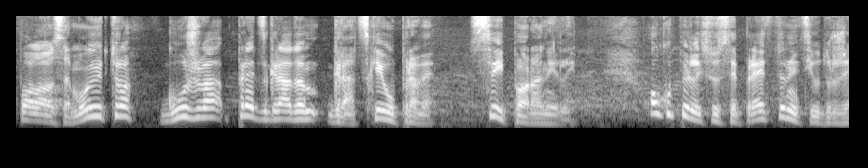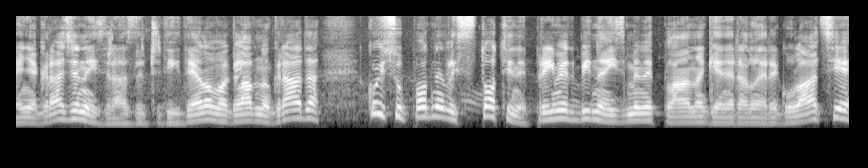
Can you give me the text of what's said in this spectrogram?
Pola osam ujutro, gužva pred zgradom gradske uprave. Svi poranili. Okupili su se predstavnici udruženja građana iz različitih delova glavnog grada koji su podneli stotine primetbi na izmene plana generalne regulacije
